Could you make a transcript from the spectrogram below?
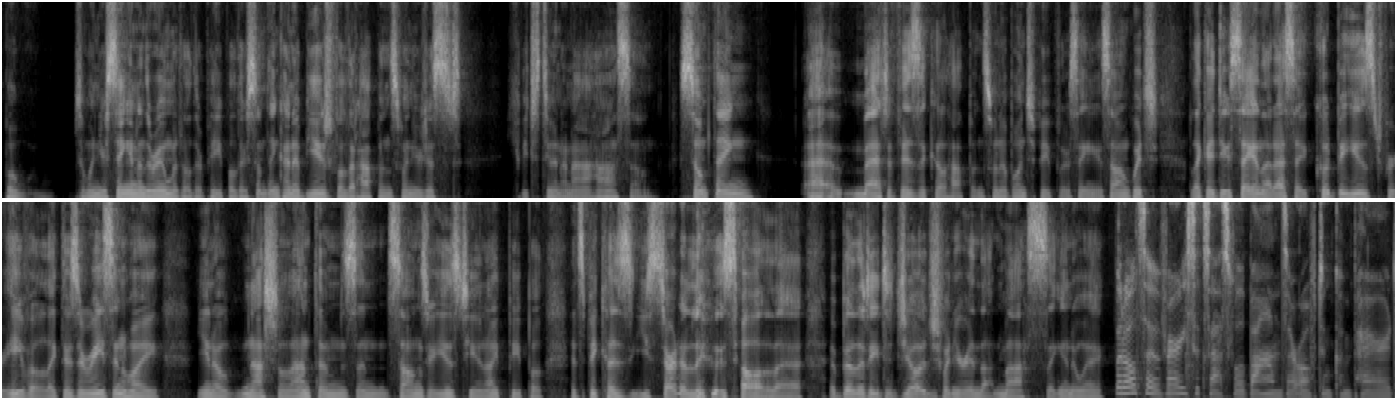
But so when you're singing in the room with other people there's something kind of beautiful that happens when you're just you could be just doing an aha song something uh, metaphysical happens when a bunch of people are singing a song, which, like I do say in that essay, could be used for evil. Like there's a reason why, you know, national anthems and songs are used to unite people. It's because you sort of lose all uh, ability to judge when you're in that mass singing away. But also, very successful bands are often compared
